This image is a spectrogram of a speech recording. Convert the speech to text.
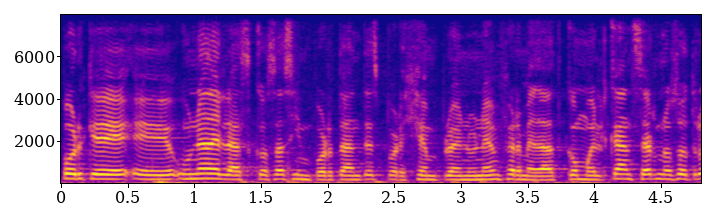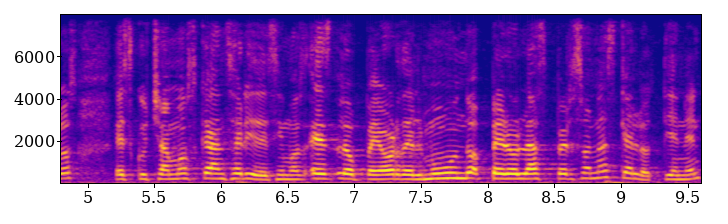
Porque eh, una de las cosas importantes, por ejemplo, en una enfermedad como el cáncer, nosotros escuchamos cáncer y decimos es lo peor del mundo, pero las personas que lo tienen,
